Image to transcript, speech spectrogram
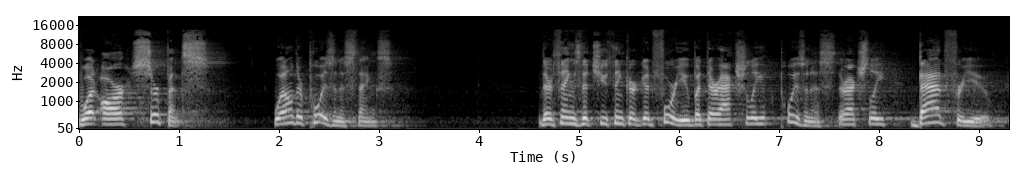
What are serpents? Well, they're poisonous things. They're things that you think are good for you, but they're actually poisonous. They're actually bad for you.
